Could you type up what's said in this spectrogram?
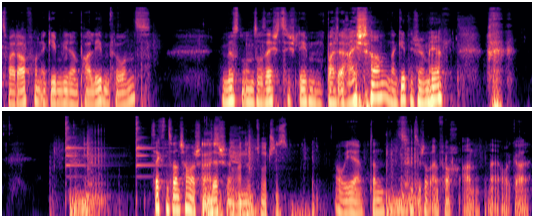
zwei davon ergeben wieder ein paar Leben für uns. Wir müssen unsere 60 Leben bald erreicht haben, dann geht nicht mehr mehr. 26 haben wir schon, Ah, sehr schön. Oh yeah, dann sind sie doch einfach an. Naja, egal.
